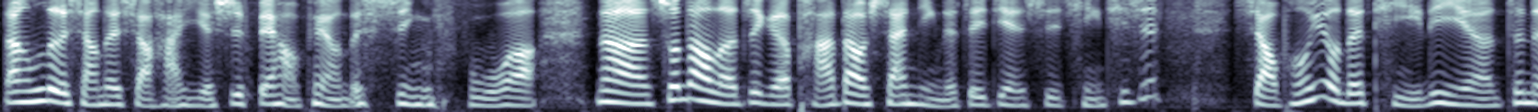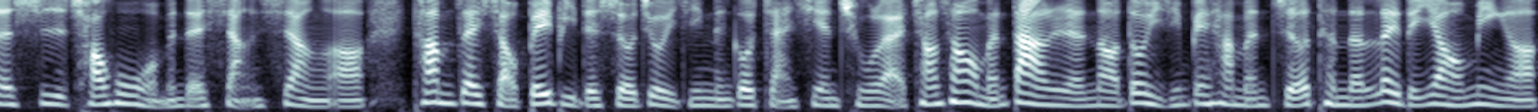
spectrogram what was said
当乐祥的小孩也是非常非常的幸福啊。那说到了这个爬到山顶的这件事情，其实小朋友的体力啊，真的是超乎我们的想象啊。他们在小 baby 的时候就已经能能够展现出来，常常我们大人呢都已经被他们折腾的累得要命啊。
